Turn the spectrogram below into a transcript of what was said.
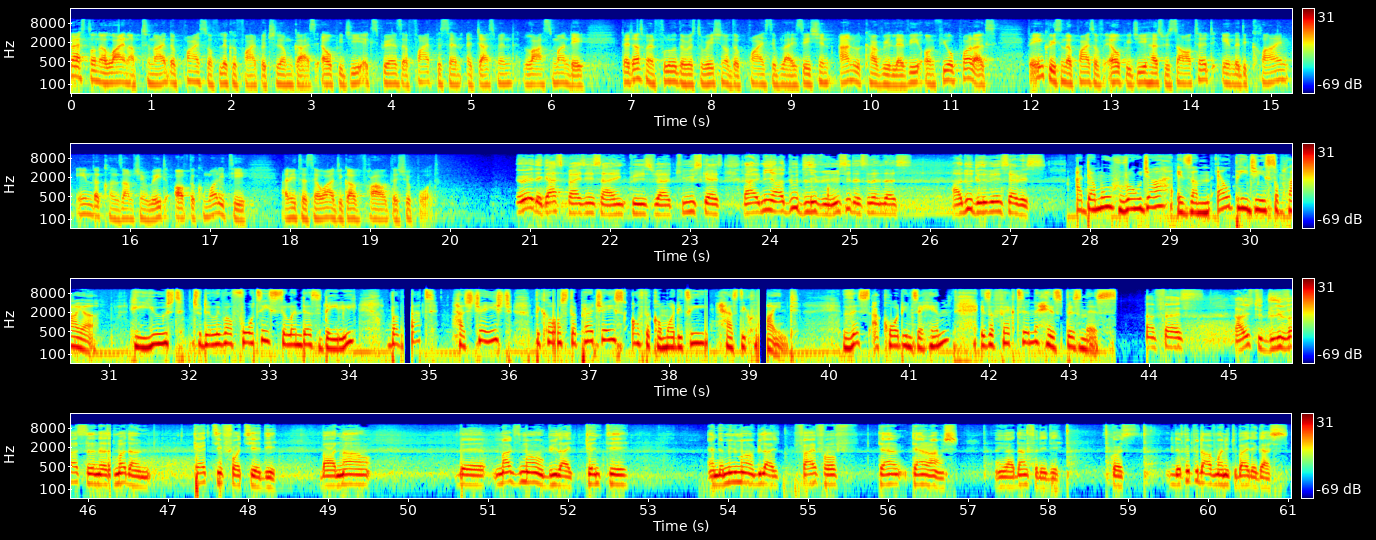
First on the lineup tonight, the price of liquefied petroleum gas LPG experienced a 5% adjustment last Monday. The adjustment followed the restoration of the price stabilization and recovery levy on fuel products. The increase in the price of LPG has resulted in the decline in the consumption rate of the commodity. Anita Sewa filed this report. The way the gas prices are increased, we are too scarce. I mean, I do delivery. You see the cylinders. I do delivery service. Adamu Roja is an LPG supplier. He used to deliver 40 cylinders daily, but that has changed because the purchase of the commodity has declined. This, according to him, is affecting his business. First, I used to deliver cylinders more than 30, 40 a day, but now the maximum will be like 20, and the minimum will be like 5 of 10, 10 rounds and you are done for the day because the people don't have money to buy the gas.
